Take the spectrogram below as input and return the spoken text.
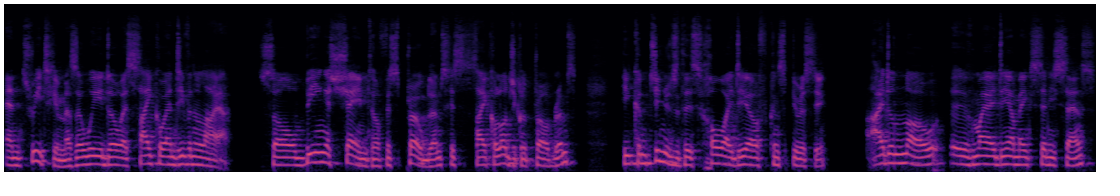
and treat him as a weirdo, a psycho, and even a liar. So, being ashamed of his problems, his psychological problems, he continues this whole idea of conspiracy. I don't know if my idea makes any sense.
